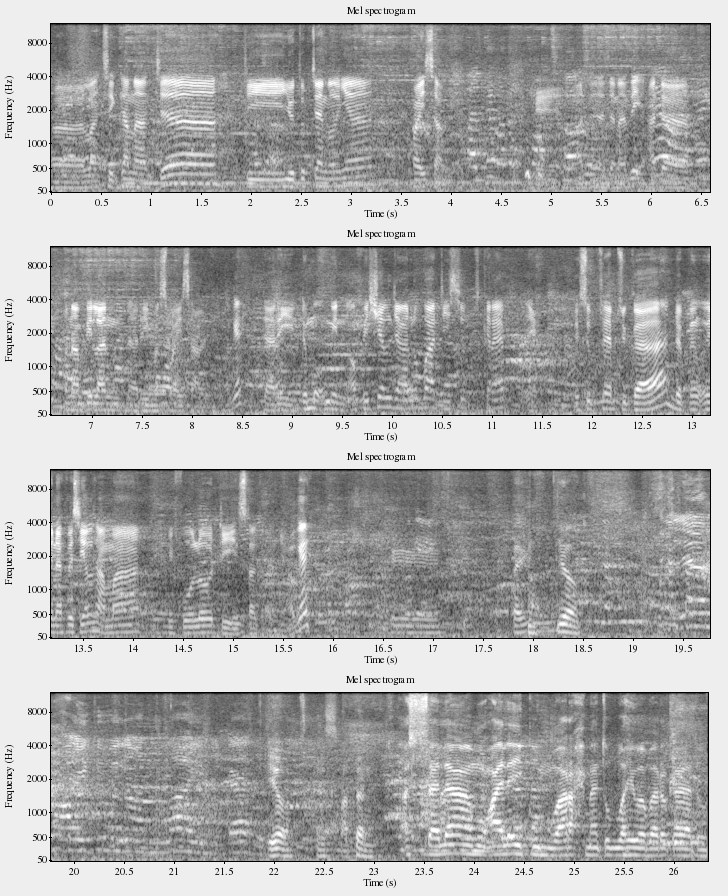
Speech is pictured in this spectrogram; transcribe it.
Eh, langsungkan aja di YouTube channelnya Faisal. Oke, langsung aja nanti ada penampilan dari Mas Faisal. Oke, dari The Mukmin Official jangan lupa di subscribe, ya, di subscribe juga The Mukmin Official sama di follow di Instagramnya. Oke? Yo, Assalamualaikum warahmatullahi wabarakatuh. yo, Padang. Assalamualaikum warahmatullahi wabarakatuh.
